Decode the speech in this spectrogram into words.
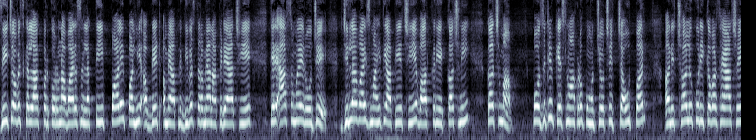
ઝી ચોવીસ કલાક પર કોરોના વાયરસને લગતી પળે પળની અપડેટ અમે આપને દિવસ દરમિયાન આપી રહ્યા છીએ. ત્યારે આ સમયે રોજે જિલ્લા વાઇઝ માહિતી આપીએ છીએ. વાત કરીએ કચ્છની. કચ્છમાં પોઝિટિવ કેસનો આંકડો પહોંચ્યો છે ચૌદ પર અને છ લોકો રિકવર થયા છે.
